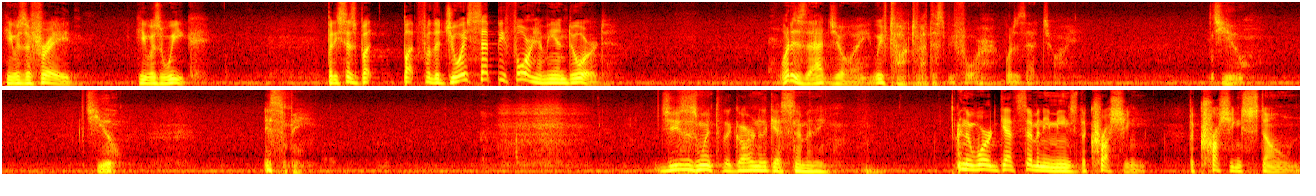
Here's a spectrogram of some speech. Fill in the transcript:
He was afraid. He was weak. But he says, But but for the joy set before him, he endured. What is that joy? We've talked about this before. What is that joy? It's you. It's you. It's me. Jesus went to the Garden of Gethsemane. And the word Gethsemane means the crushing, the crushing stone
